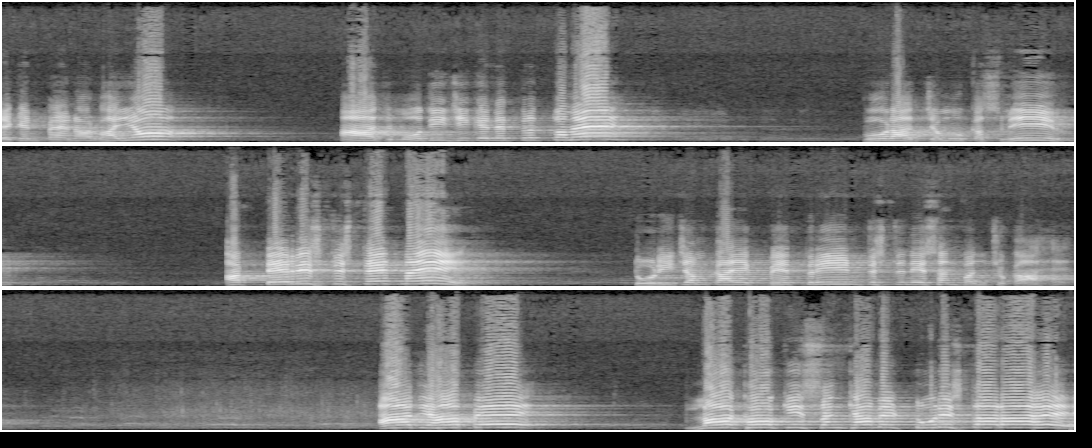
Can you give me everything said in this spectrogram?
लेकिन बहनों और भाइयों, आज मोदी जी के नेतृत्व में पूरा जम्मू कश्मीर अब टेररिस्ट स्टेट नहीं टूरिज़्म का एक बेहतरीन डेस्टिनेशन बन चुका है। आज यहाँ पे लाखों की संख्या में टूरिस्ट आ रहा है।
